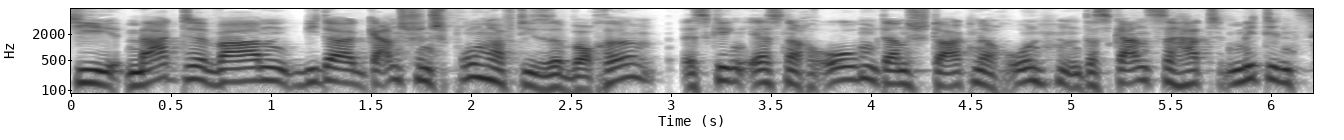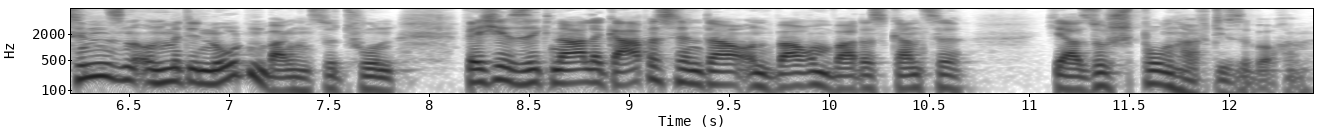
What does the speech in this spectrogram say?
Die Märkte waren wieder ganz schön sprunghaft diese Woche. Es ging erst nach oben, dann stark nach unten. Und das Ganze hat mit den Zinsen und mit den Notenbanken zu tun. Welche Signale gab es denn da und warum war das Ganze ja so sprunghaft diese Woche?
